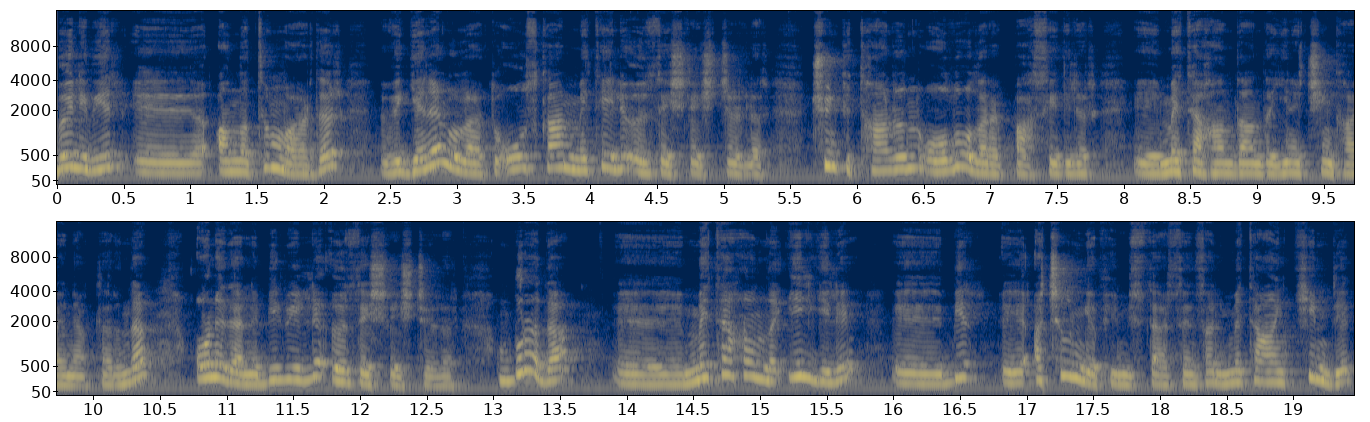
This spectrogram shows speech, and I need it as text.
böyle bir e, anlatım vardır ve genel olarak da Oğuz Kağan Mete ile özdeşleştirilir. Çünkü Tanrı'nın oğlu olarak bahsedilir e, Mete Han'dan da yine Çin kaynaklarında. O nedenle birbiriyle özdeşleştirilir. Burada e, Mete Han'la ilgili bir e, açılım yapayım isterseniz. Hani Mete Han kimdi?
